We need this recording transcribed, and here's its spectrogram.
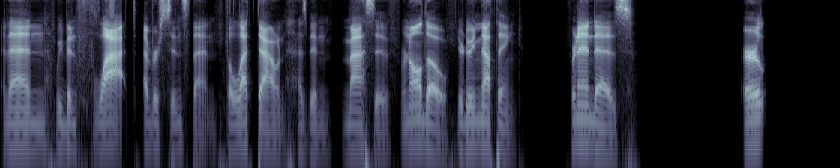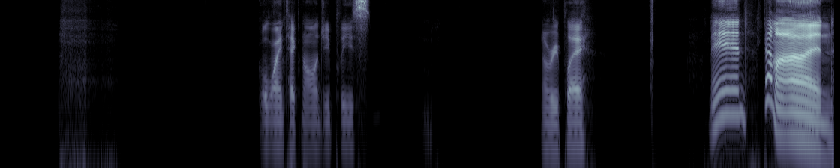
And then we've been flat ever since then. The letdown has been massive. Ronaldo, you're doing nothing. Fernandes. Earl. Goal line technology, please. No replay. Man, come on.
